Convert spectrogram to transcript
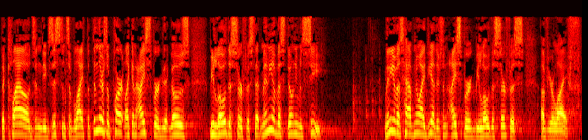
the clouds and the existence of life, but then there's a part like an iceberg that goes below the surface that many of us don't even see. Many of us have no idea there's an iceberg below the surface of your life.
